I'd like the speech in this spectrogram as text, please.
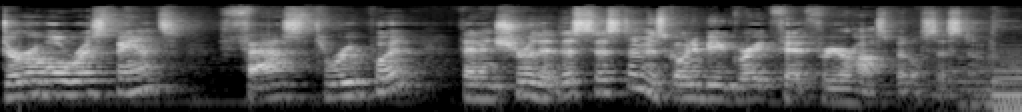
durable wristbands, fast throughput, that ensure that this system is going to be a great fit for your hospital system.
